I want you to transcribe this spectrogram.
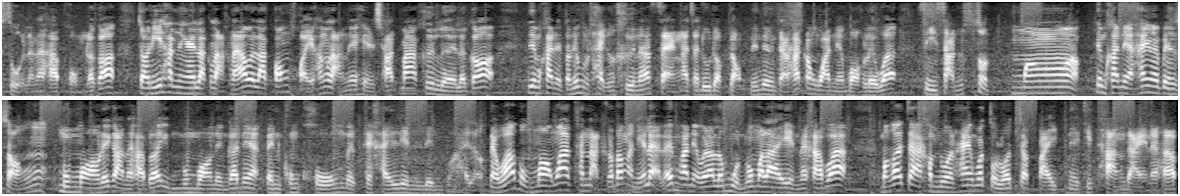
2.0 แล้วนะครับผมแล้วก็จอนี้ทำยังไงหลักๆนะเวลากล้องถอยข้างหลังเนี่ยเห็นชัดมากขึ้นเลย แล้วก็ที่สำคัญเนี่ยตอนนี้ผมถ่ายกลางคืนนะแสงอาจจะดูดรอปๆนิดนึงแต่ถ้ากลางวันเนี่ยบอกเลยว่าสีสันสดมากที่สำคัญเนี่ยให้มันเป็น 2 มุมมองด้วยกันนะครับแล้วอีกมุมมองหนึ่งก็เนี่ยเป็นโค้งๆแบบคล้ายๆเลนเลนวายแล้วแต่ว่าผมมองว่าถนัดก็ต้องอันนี้แหละแล้วที่สำคัญเนี่ยเวลาเราหมุนพวงมาลัยเห็นไหมครับว่า มันก็จะคำนวณให้ว่าตัวรถจะไปในทิศทางใดนะครับ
